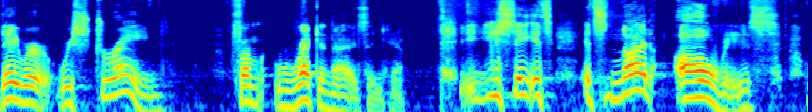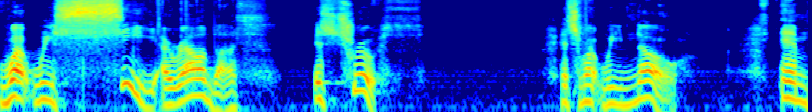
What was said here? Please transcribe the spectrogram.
they were restrained from recognizing him. You see, it's, it's not always what we see around us is truth. It's what we know. And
